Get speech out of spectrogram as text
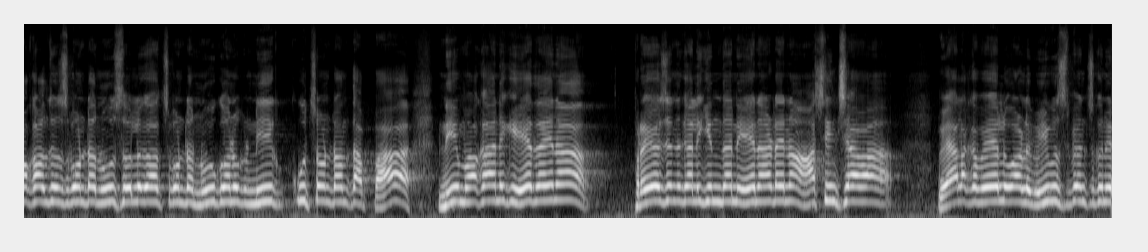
ముఖాలు చూసుకుంటా నువ్వు సొల్లు కాచుకుంటా నువ్వు కొనుక్కు నీ కూర్చుంటాం తప్ప నీ ముఖానికి ఏదైనా ప్రయోజనం కలిగిందని ఏనాడైనా ఆశించావా? వేలకు వేలు వాళ్ళు వ్యూస్ పెంచుకుని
